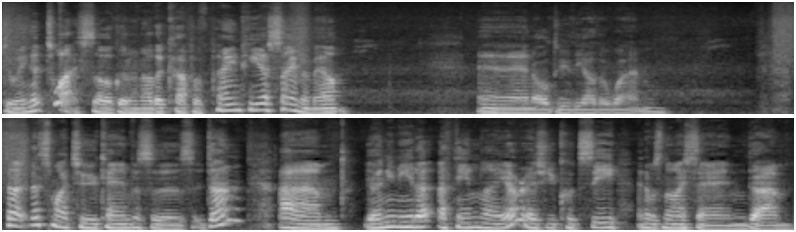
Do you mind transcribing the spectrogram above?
doing it twice. So I've got another cup of paint here, same amount, and I'll do the other one. So that's my two canvases done. Um, you only need a, a, thin layer, as you could see, and it was nice and um,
